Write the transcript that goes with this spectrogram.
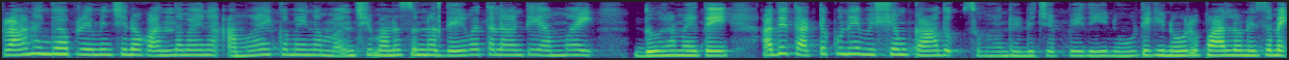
ప్రాణంగా ప్రేమించిన ఒక అందమైన అమాయకమైన మంచి మనసున్న దేవత లాంటి అమ్మాయి దూరమైతే అది తట్టుకునే విషయం కాదు. సుహాన్ రెడ్డి చెప్పేది నూటికి నూరు పాళ్ళు నిజమే.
